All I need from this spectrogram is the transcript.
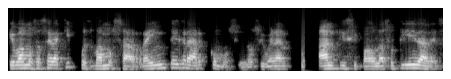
¿Qué vamos a hacer aquí? Pues vamos a reintegrar como si no se hubieran anticipado las utilidades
